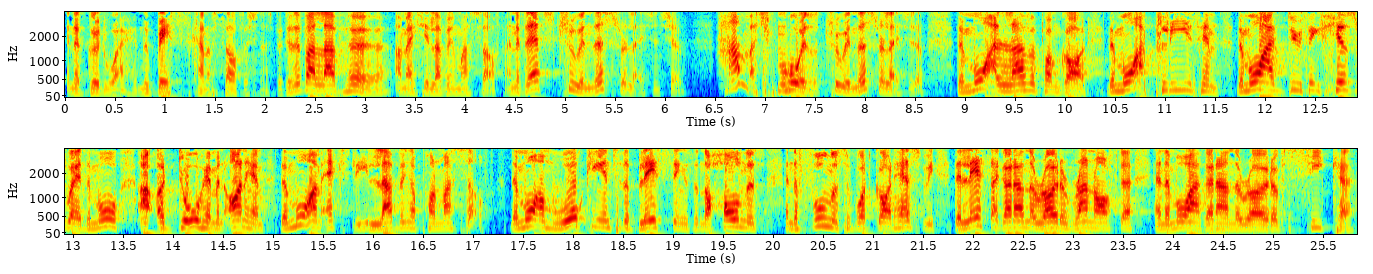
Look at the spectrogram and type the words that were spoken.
in a good way, in the best kind of selfishness. Because if I love her, I'm actually loving myself. And if that's true in this relationship, how much more is it true in this relationship? The more I love upon God, the more I please Him, the more I do things His way, the more I adore Him and honor Him, the more I'm actually loving upon myself. The more I'm walking into the blessings and the wholeness and the fullness of what God has for me, the less I go down the road of run after, and the more I go down the road of seeker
